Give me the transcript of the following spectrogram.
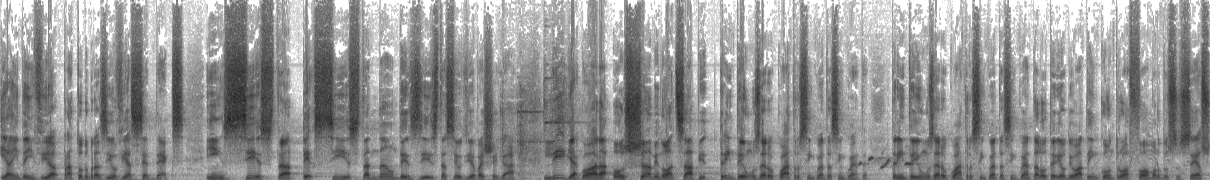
e ainda envia para todo o Brasil via Sedex. Insista, persista, não desista, seu dia vai chegar. Ligue agora ou chame no WhatsApp 3104 5050. 3104 5050. A Loteria Aldeota encontrou a fórmula do sucesso,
